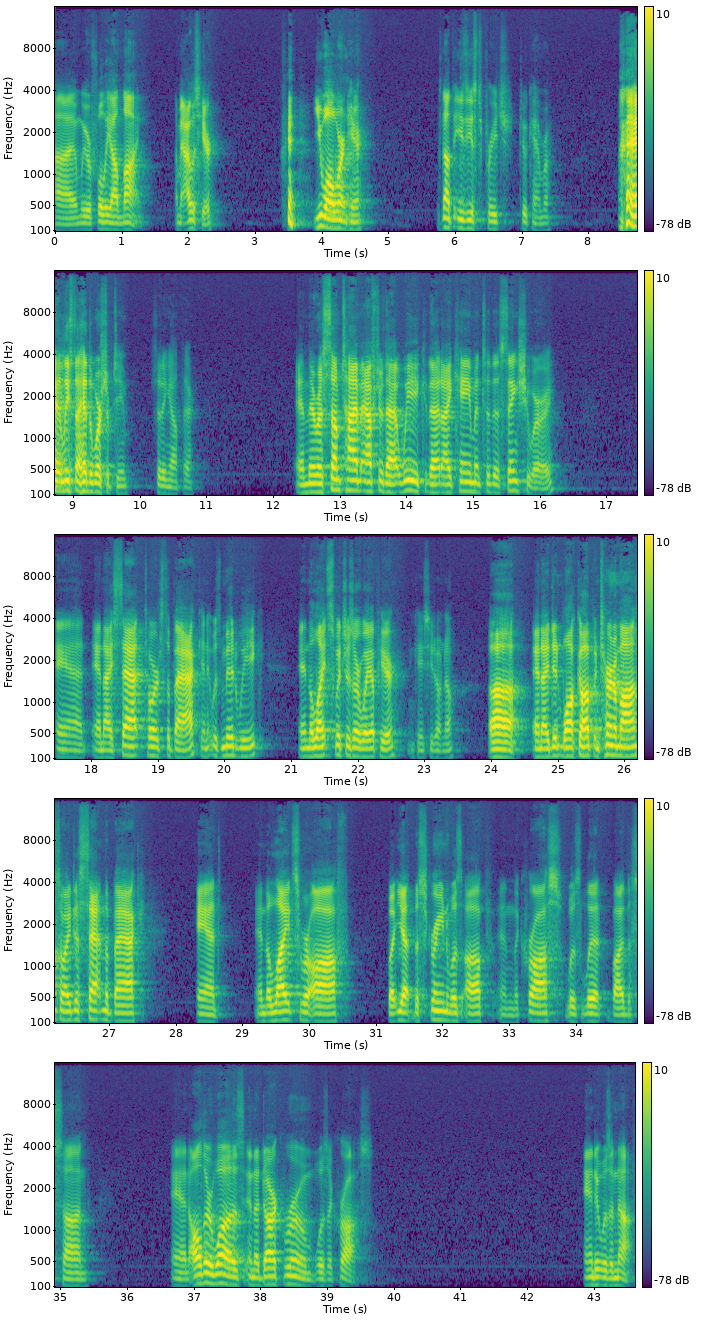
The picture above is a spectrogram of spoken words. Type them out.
Uh, and we were fully online. I mean, I was here. you all weren't here. It's not the easiest to preach to a camera. At least I had the worship team sitting out there. And there was some time after that week that I came into the sanctuary and, and I sat towards the back, and it was midweek, and the light switches are way up here, in case you don't know. Uh, and I didn't walk up and turn them on, so I just sat in the back, and, and the lights were off, but yet the screen was up, and the cross was lit by the sun. And all there was in a dark room was a cross. And it was enough.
